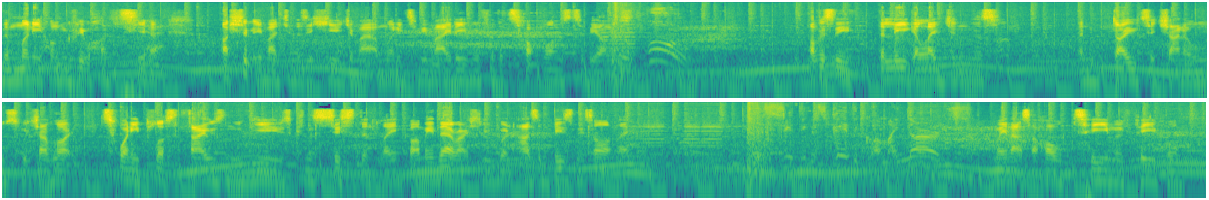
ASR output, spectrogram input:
The money hungry ones, yeah. I shouldn't imagine there's a huge amount of money to be made even for the top ones to be honest. Obviously the League of Legends and Dota channels which have like 20 plus thousand views consistently but I mean they're actually run as a business aren't they? This city is getting on my nerves. I mean that's a whole team of people.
